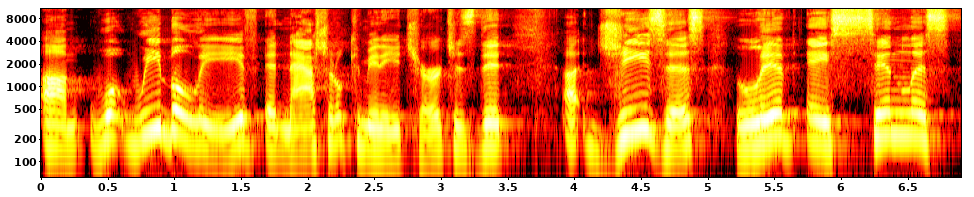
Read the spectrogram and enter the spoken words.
Um, what we believe at National Community Church is that uh, Jesus lived a sinless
